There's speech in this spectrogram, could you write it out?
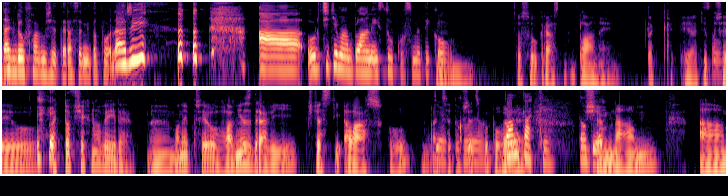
tak doufám, že teda se mi to podaří. A určitě mám plány s tou kosmetikou. Mhm. To jsou krásné plány. Tak já ti Jsou. přeju, ať to všechno vyjde. Eh, Moni, přeju hlavně zdraví, štěstí a lásku, ať se to Děkuju. všechno povede. Vám taky, tobě. Všem nám. A,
